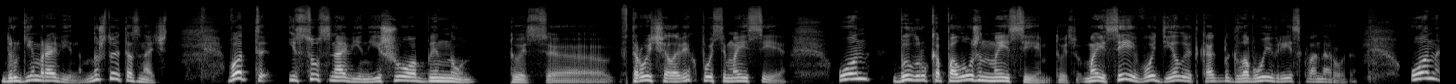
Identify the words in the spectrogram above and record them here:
другим раввинам. Ну, что это значит? Вот Иисус Навин, Ишуа бен Нун, то есть э, второй человек после Моисея, он был рукоположен Моисеем, то есть Моисей его делает как бы главой еврейского народа. Он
